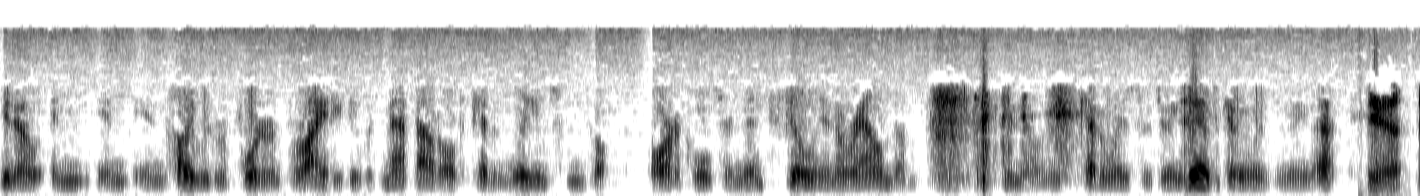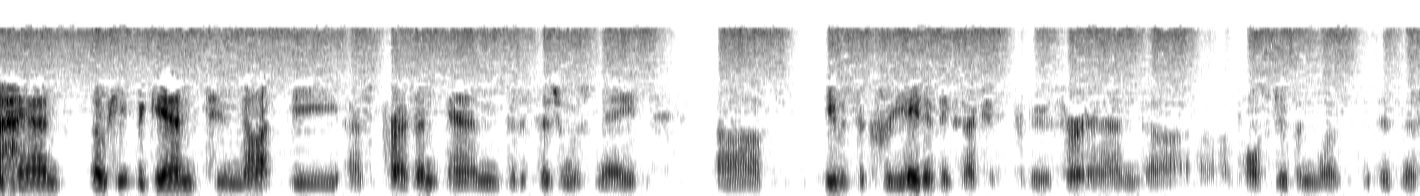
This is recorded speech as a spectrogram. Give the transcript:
you know, in in, in Hollywood Reporter and Variety, they would map out all the Kevin Williamson articles and then fill in around them. You know, Kevin Williamson was doing this, Kevin Williamson was doing that. Yeah. And so he began to not be as present, and the decision was made. Uh, he was the creative executive producer, and uh, Paul Stupin was the business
